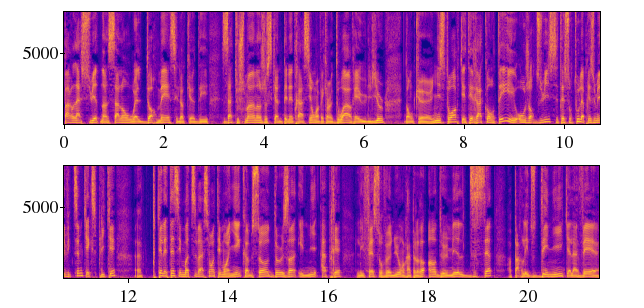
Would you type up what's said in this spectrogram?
par la suite dans le salon où elle dormait. C'est là que des attouchements jusqu'à une pénétration avec un doigt auraient eu lieu. Donc, euh, une histoire qui a été racontée et aujourd'hui, c'était surtout la présumée victime qui expliquait euh, quelles étaient ses motivations à témoigner comme ça deux ans et demi après les faits survenus? On le rappellera en 2017, a parlé du déni qu'elle avait euh,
